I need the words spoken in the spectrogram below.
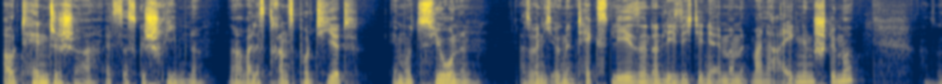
authentischer als das geschriebene, ja, weil es transportiert Emotionen. Also wenn ich irgendeinen Text lese, dann lese ich den ja immer mit meiner eigenen Stimme. Also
